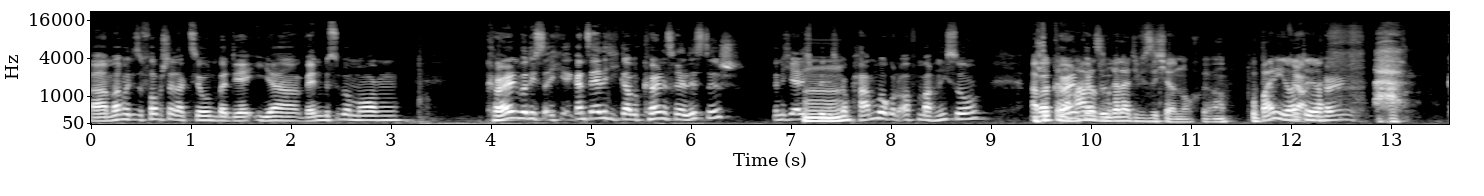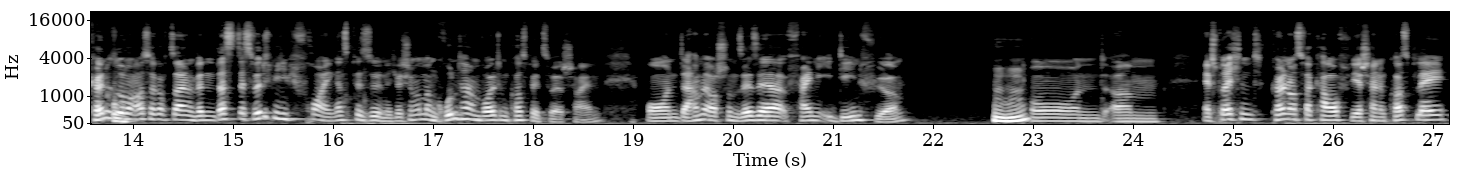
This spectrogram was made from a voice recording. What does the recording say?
Äh, machen wir diese Vorbestellaktion, bei der ihr, wenn bis übermorgen Köln würde ich sagen, ganz ehrlich, ich glaube, Köln ist realistisch, wenn ich ehrlich bin. Ich glaube, Hamburg und Offenbach nicht so. Aber ich glaube, Köln Haare sind relativ sicher noch, ja. Wobei die Leute ja, Köln könnte so mal ausverkauft sein. Wenn, das, das würde ich mich freuen, ganz persönlich, weil ich schon immer einen Grund haben wollte, im Cosplay zu erscheinen. Und da haben wir auch schon sehr, sehr feine Ideen für. Mhm. Und ähm, entsprechend Köln ausverkauft, wir erscheinen im Cosplay.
